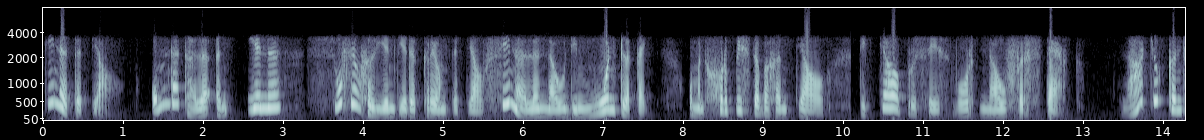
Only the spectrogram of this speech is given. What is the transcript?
10 te tel. Omdat hulle in ene soveel geleenthede kry om te tel, sien hulle nou die moontlikheid om in groepies te begin tel. Die telproses word nou versterk. Laat jou kind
